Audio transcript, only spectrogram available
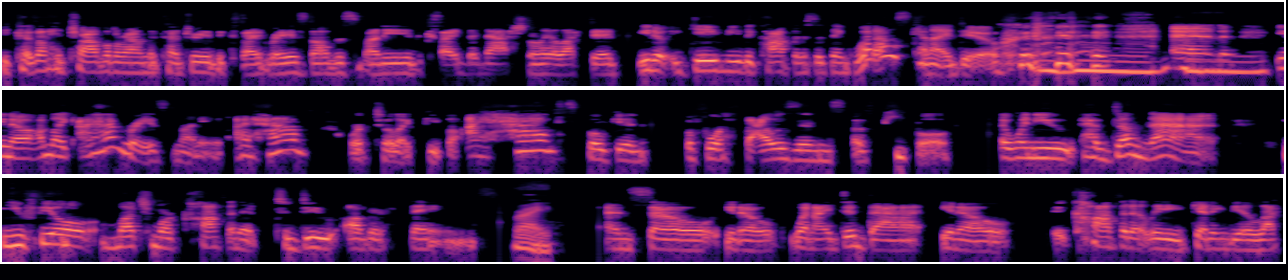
because I had traveled around the country, because I had raised all this money, because I had been nationally elected, you know, it gave me the confidence to think, what else can I do? Mm-hmm. and, mm-hmm. you know, I'm like, I have raised money. I have worked to elect people. I have spoken before thousands of people. And when you have done that, you feel much more confident to do other things. Right. And so, you know, when I did that, you know, confidently getting the elect,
